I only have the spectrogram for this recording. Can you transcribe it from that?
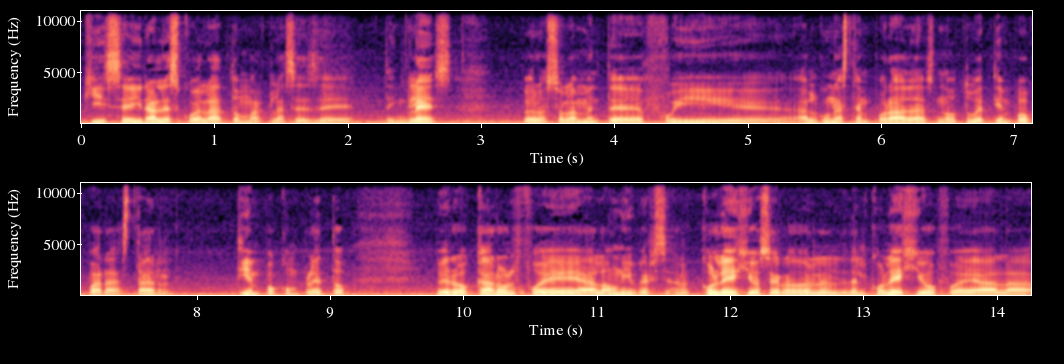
quise ir a la escuela a tomar clases de, de inglés. Pero solamente fui eh, algunas temporadas, no tuve tiempo para estar tiempo completo pero Carol fue a la universidad, al colegio, se graduó del, colegio, fue a la,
